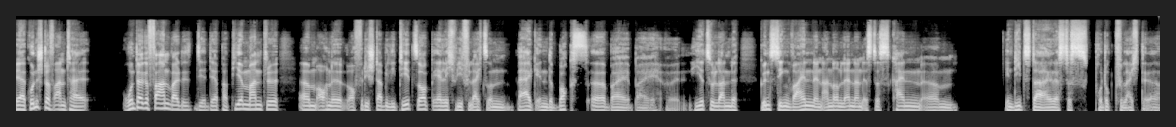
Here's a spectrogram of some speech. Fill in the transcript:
der Kunststoffanteil runtergefahren, weil der, der Papiermantel ähm, auch, eine, auch für die Stabilität sorgt, ähnlich wie vielleicht so ein Bag in the Box äh, bei, bei äh, hierzulande günstigen Weinen. In anderen Ländern ist das kein ähm, Indiz daher, dass das Produkt vielleicht äh,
